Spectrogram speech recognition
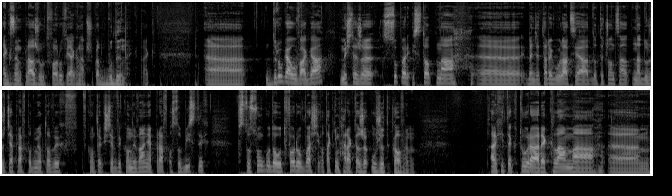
egzemplarzy utworów, jak na przykład budynek. Tak? E, druga uwaga, myślę, że super istotna e, będzie ta regulacja dotycząca nadużycia praw podmiotowych w, w kontekście wykonywania praw osobistych w stosunku do utworów właśnie o takim charakterze użytkowym. Architektura, reklama, Mm,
